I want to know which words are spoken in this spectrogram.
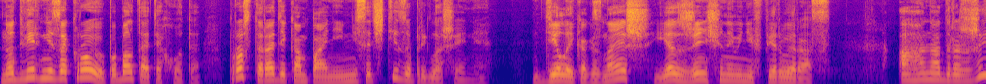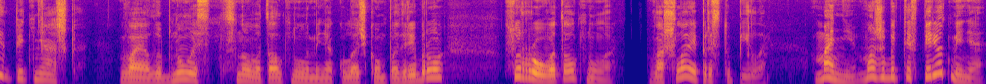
Но дверь не закрою, поболтать охота. Просто ради компании, не сочти за приглашение. Делай, как знаешь, я с женщинами не в первый раз. А она дрожит, бедняжка. Вая улыбнулась, снова толкнула меня кулачком под ребро, сурово толкнула. Вошла и приступила. «Манни, может быть, ты вперед меня?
